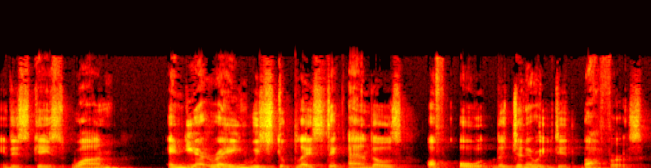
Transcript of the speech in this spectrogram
in this case 1, and the array in which to place the handles of all the generated buffers.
